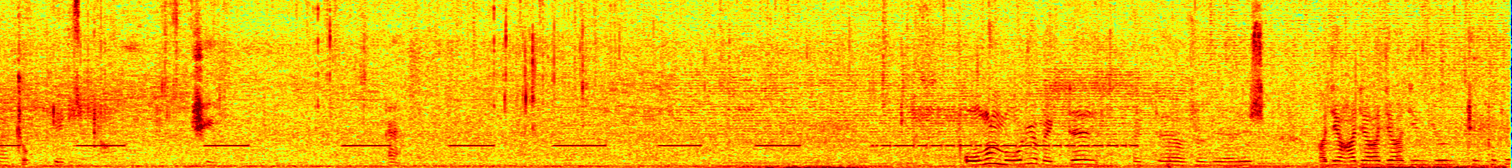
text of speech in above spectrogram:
Ben çok geri zekalı. Şey. Evet. Oğlum ne oluyor bekle. Bekle özür. Hadi hadi hadi hadi video çek hadi.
